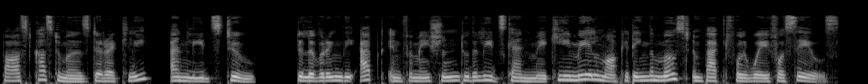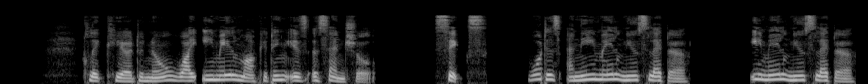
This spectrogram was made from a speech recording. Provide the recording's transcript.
past customers directly, and leads too. Delivering the apt information to the leads can make email marketing the most impactful way for sales. Click here to know why email marketing is essential. 6. What is an email newsletter? Email newsletter.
